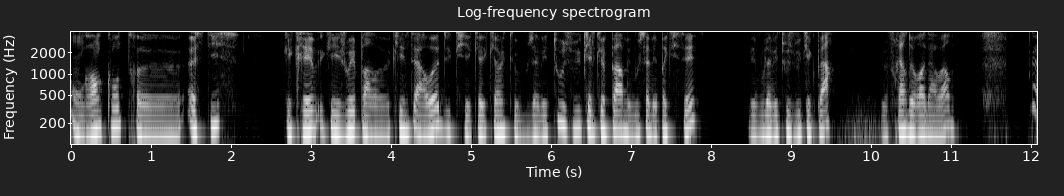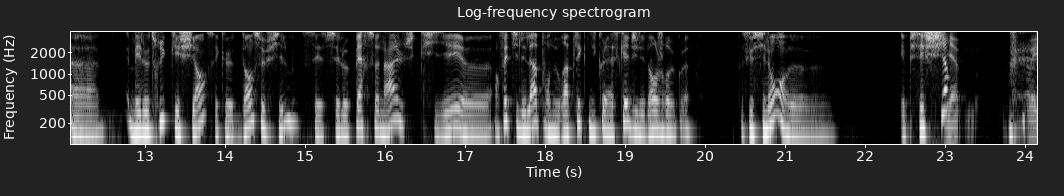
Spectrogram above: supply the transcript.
on rencontre euh, Eustace, qui est, créé, qui est joué par euh, Clint Eastwood, qui est quelqu'un que vous avez tous vu quelque part, mais vous savez pas qui c'est. Mais vous l'avez tous vu quelque part. Le frère de Ron Howard. Euh, mais le truc qui est chiant, c'est que dans ce film, c'est c'est le personnage qui est. euh, en fait, il est là pour nous rappeler que Nicolas Cage, il est dangereux, quoi. Parce que sinon. euh, Et puis c'est chiant. A- oui,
